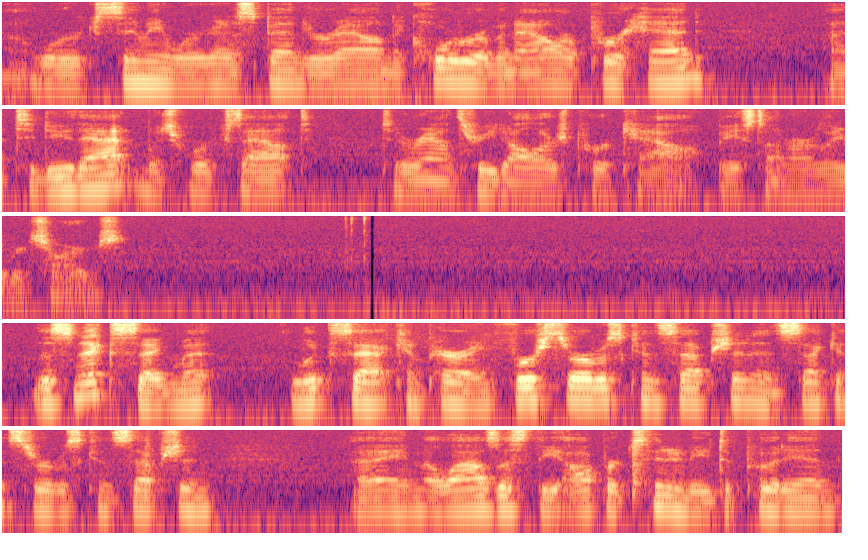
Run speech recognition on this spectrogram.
Uh, we're assuming we're going to spend around a quarter of an hour per head uh, to do that, which works out to around $3 per cow based on our labor charge. This next segment looks at comparing first service conception and second service conception uh, and allows us the opportunity to put in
